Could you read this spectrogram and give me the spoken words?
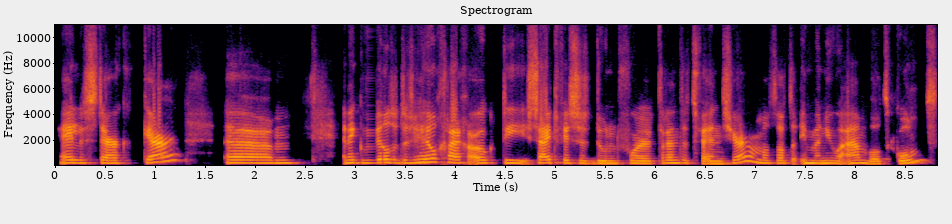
hele sterke kern. Ehm, en ik wilde dus heel graag ook die sitevisits doen voor Trend Adventure, omdat dat in mijn nieuwe aanbod komt.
